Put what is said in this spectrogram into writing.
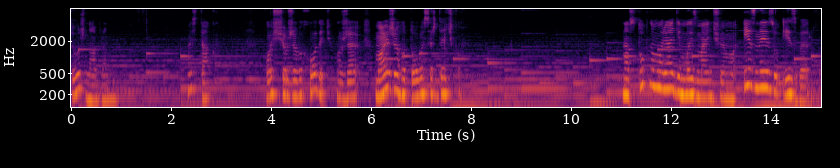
Цю ж набрану. Ось так. Ось що вже виходить, вже майже готове сердечко. Наступному ряді ми зменшуємо і знизу, і зверху.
